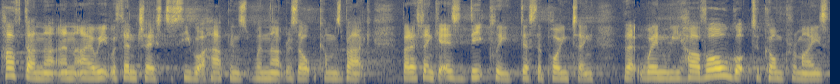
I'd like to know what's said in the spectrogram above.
have done that, and I wait with interest to see what happens when that result comes back. But I think it is deeply disappointing that when we have all got to compromise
